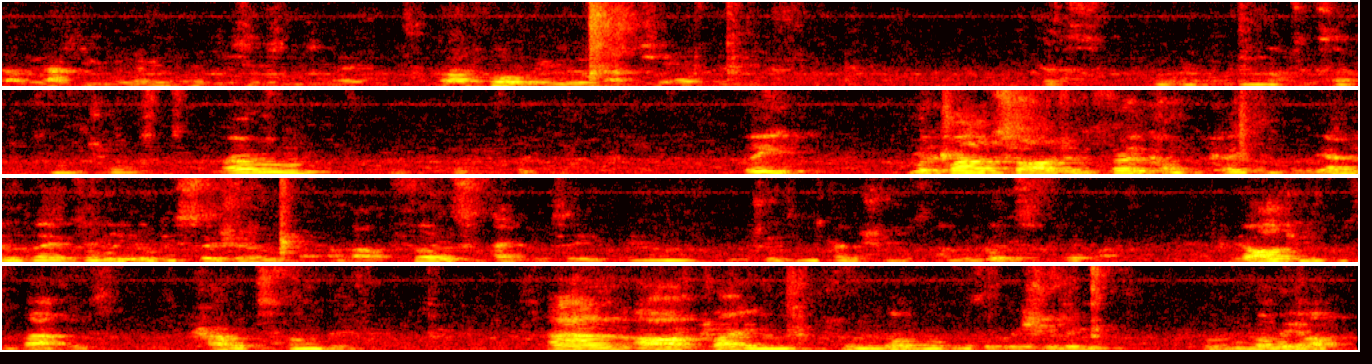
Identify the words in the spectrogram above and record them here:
that we'd actually be making a decision today. So I'll formally move that chair. Yes, accepted from the chair. Um, the, McCloud Sargeant is very complicated, but at the end of the day, it's a legal decision about fairness and equity in treating pensions, and we've got to support that. The argument was about how it's funded. And our claim from the government was that they should be putting money up,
